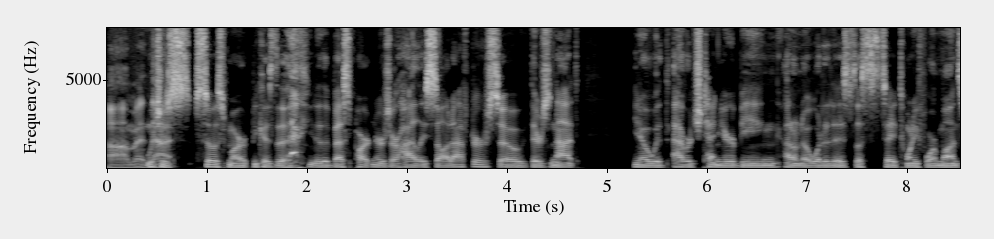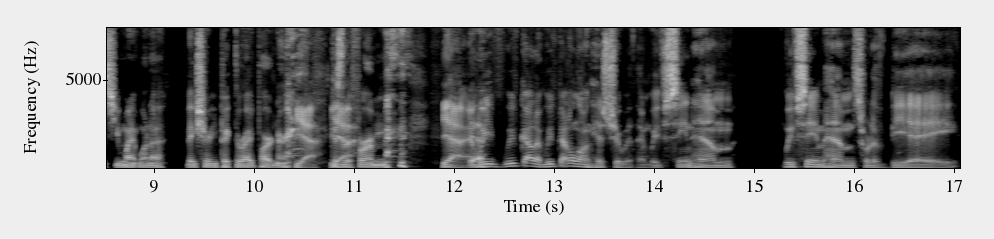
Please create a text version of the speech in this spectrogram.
Um, and which that, is so smart because the you know the best partners are highly sought after. So there's not you know with average tenure being I don't know what it is. Let's say 24 months. You might want to make sure you pick the right partner. Yeah, because yeah. the firm. yeah, yeah. we've we've got a we've got a long history with him. We've seen him, we've seen him sort of be a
